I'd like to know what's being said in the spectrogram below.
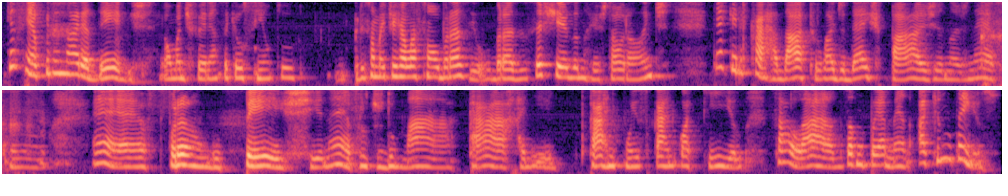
Porque assim, a culinária deles é uma diferença que eu sinto principalmente em relação ao Brasil. O Brasil, você chega no restaurante, tem aquele cardápio lá de 10 páginas, né, com é, frango, peixe, né, frutos do mar, carne, carne com isso, carne com aquilo, saladas, acompanhamento. Aqui não tem isso.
